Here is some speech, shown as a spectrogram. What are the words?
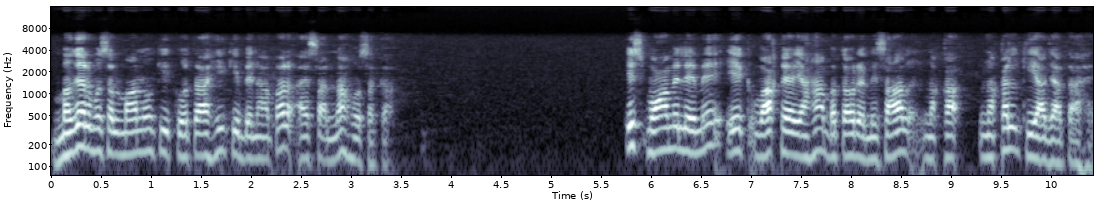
مگر مسلمانوں کی کوتاہی کی بنا پر ایسا نہ ہو سکا۔ اس معاملے میں ایک واقعہ یہاں بطور مثال نقل کیا جاتا ہے۔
